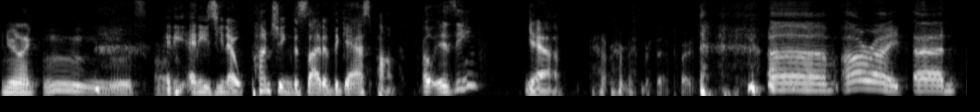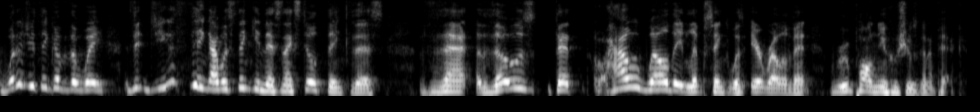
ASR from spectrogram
and you're like, ooh, it's and he and he's you know punching the side of the gas pump. oh, is he? Yeah, I don't remember that part. um, all right. Uh, what did you think of the way? Do, do you think I was thinking this, and I still think this that those that how well they lip synced was irrelevant. RuPaul knew who she was going to pick.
